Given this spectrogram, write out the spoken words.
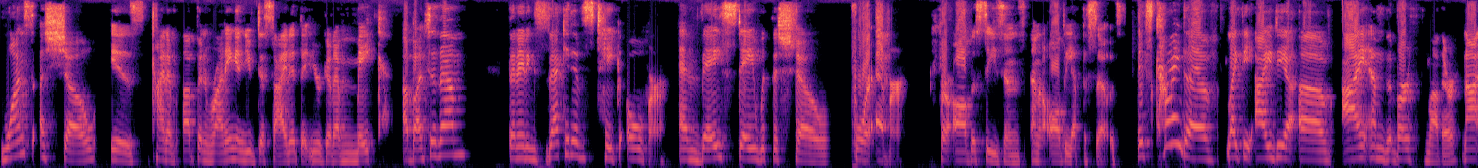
once a show is kind of up and running and you've decided that you're going to make a bunch of them, then executives take over and they stay with the show forever for all the seasons and all the episodes. It's kind of like the idea of I am the birth mother, not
